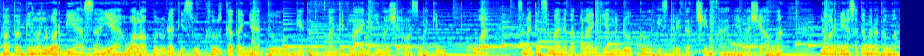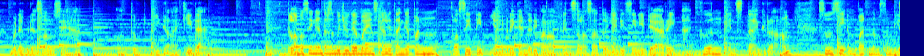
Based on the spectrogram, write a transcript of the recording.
Papa Bilar luar biasa ya Walaupun udah tisukur katanya tuh Dia tetap bangkit lagi Masya Allah semakin kuat Semakin semangat apalagi yang mendukung istri tercintanya Masya Allah. Luar biasa tabarakallah. Mudah-mudahan selalu sehat untuk idola kita dalam postingan tersebut juga banyak sekali tanggapan positif yang diberikan dari para fans. Salah satunya di sini dari akun Instagram Susi469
